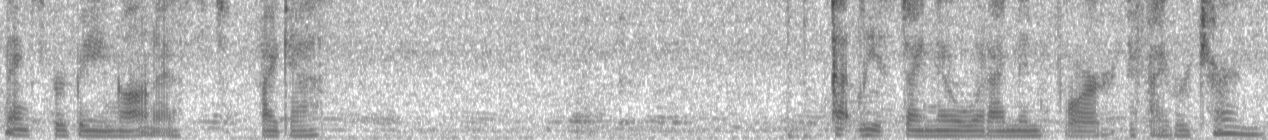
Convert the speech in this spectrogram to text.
Thanks for being honest, I guess. At least I know what I'm in for if I return.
